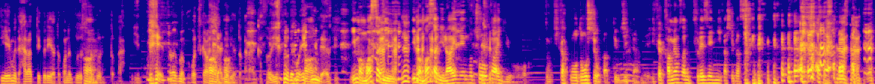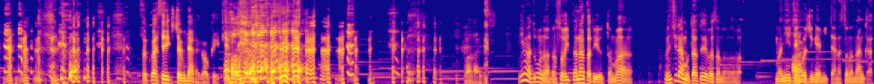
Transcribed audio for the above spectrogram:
DM で払ってくれよと、このブースの分とか言って、その分ここ使わせてあげるよとか、なんかそういうのでもいいんだよね。今まさに、今まさに来年の超会議を、の企画をどうしようかっていう時期なんで、一回亀山さんにプレゼンに行かせてください。そこは正規書みたいなのがります。今どうなの？そういった中で言うと、まあ、うちらも例えばその、まあ、2.5次元みたいな、そのなんか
